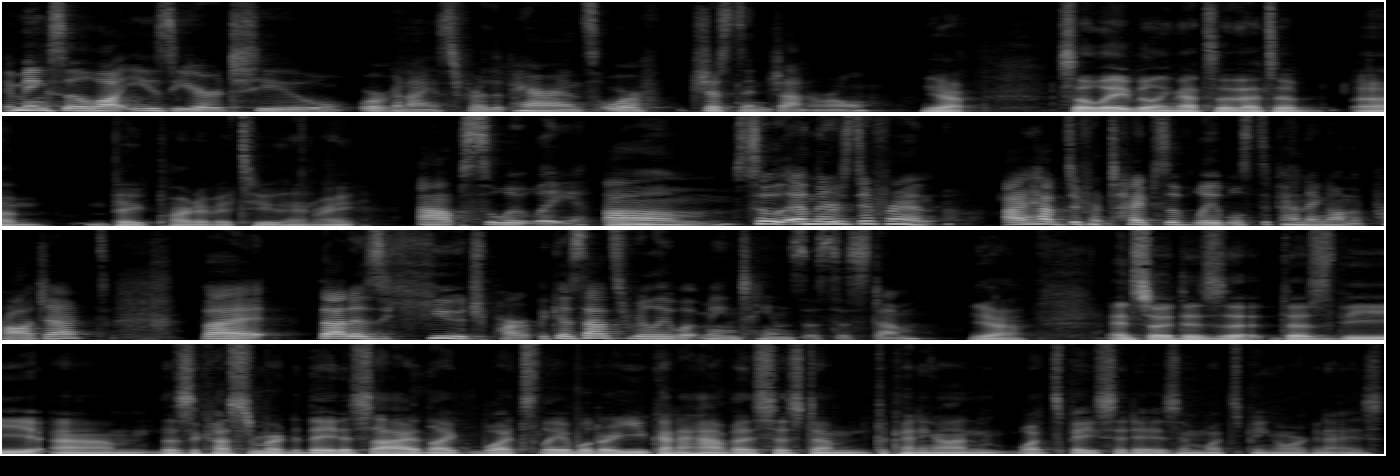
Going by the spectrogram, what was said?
it makes it a lot easier to organize for the parents or just in general. Yeah. So labeling, that's a, that's a, um, big part of it too then, right? Absolutely. Um, so, and there's different, I have different types of labels depending on the project, but that is a huge part because that's really what maintains the system. Yeah. And so does it, does the, um, does the customer, do they decide like what's labeled or you kind of have a system depending on what space it is and what's being organized?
